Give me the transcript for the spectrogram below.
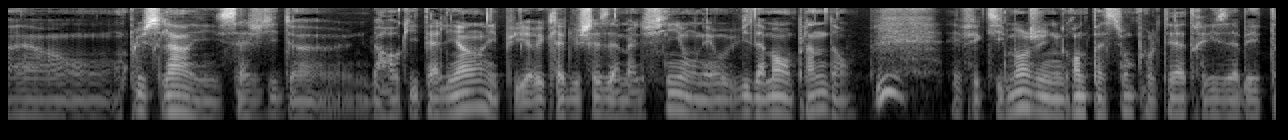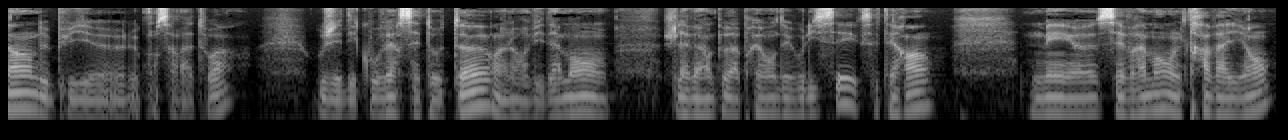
en plus, là, il s'agit d'un baroque italien, et puis avec la duchesse d'Amalfi, on est évidemment en plein dedans. Effectivement, j'ai une grande passion pour le théâtre élisabétain depuis le conservatoire où j'ai découvert cet auteur. Alors évidemment, je l'avais un peu appréhendé au lycée, etc. Mais euh, c'est vraiment en le travaillant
